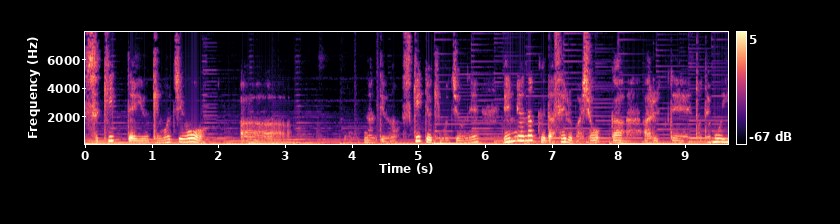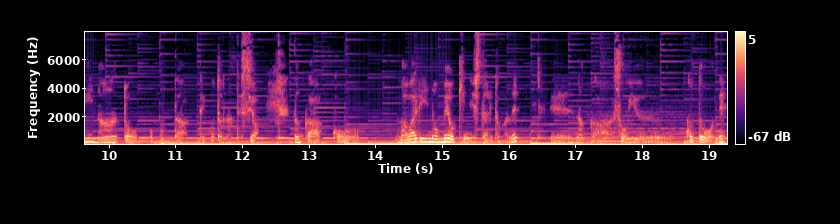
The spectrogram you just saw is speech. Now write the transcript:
ー、好きっていう気持ちを、あなんていうの？好きっていう気持ちをね、遠慮なく出せる場所があるってとてもいいなと思ったっていうことなんですよ。なんかこう周りの目を気にしたりとかね、えー、なんかそういうことをね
